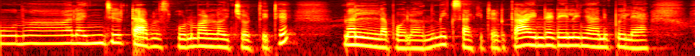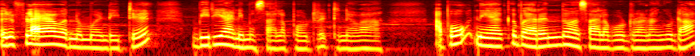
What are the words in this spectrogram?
മൂന്ന് നാലഞ്ച് ടേബിൾ സ്പൂൺ വെള്ളം ഒഴിച്ച് കൊടുത്തിട്ട് നല്ല പോലെ ഒന്ന് മിക്സ് ആക്കിയിട്ട് എടുക്കുക അതിന്റെ ഇടയിൽ ഞാനിപ്പോൾ ഇല്ലേ ഒരു ഫ്ലേവറിനും വേണ്ടിയിട്ട് ബിരിയാണി മസാല പൗഡർ ഇട്ടിനവാ. അപ്പോൾ നിങ്ങൾക്ക് വേറെ എന്ത് മസാല പൗഡർ ആണെങ്കിൽ ഇടാം.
